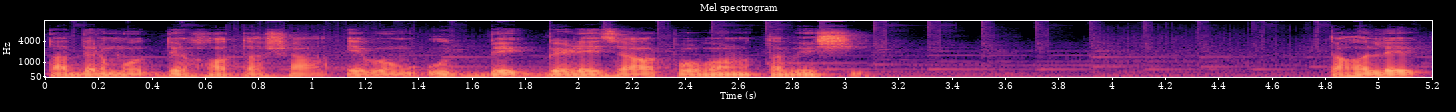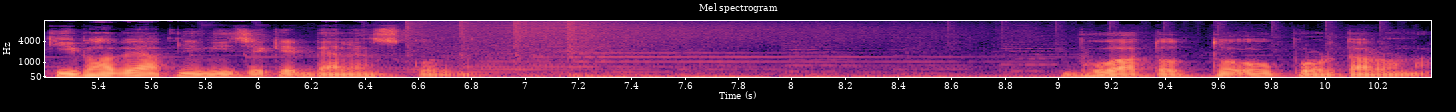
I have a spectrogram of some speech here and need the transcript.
তাদের মধ্যে হতাশা এবং উদ্বেগ বেড়ে যাওয়ার প্রবণতা বেশি। তাহলে কীভাবে আপনি নিজেকে ব্যালেন্স করবেন? ভুয়া তথ্য ও প্রতারণা।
